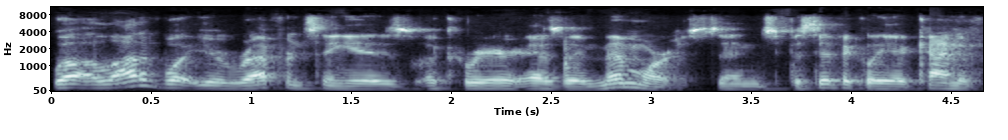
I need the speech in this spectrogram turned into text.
Well, a lot of what you're referencing is a career as a memoirist, and specifically a kind of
